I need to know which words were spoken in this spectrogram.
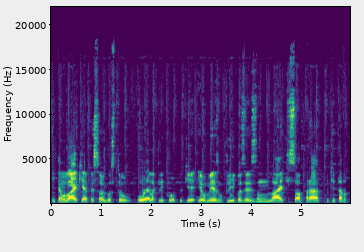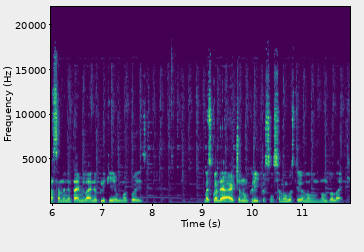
Então o like é a pessoa gostou, ou ela clicou, porque eu mesmo clico às vezes um like só pra, porque tava passando na minha timeline eu cliquei em alguma coisa. Mas quando é arte eu não clico, assim, se eu não gostei eu não, não dou like.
